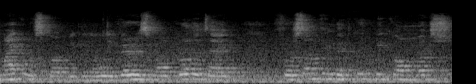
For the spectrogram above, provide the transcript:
microscopic, in a way, very small prototype for something that could become much,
